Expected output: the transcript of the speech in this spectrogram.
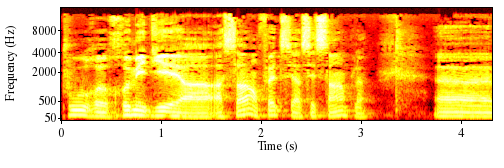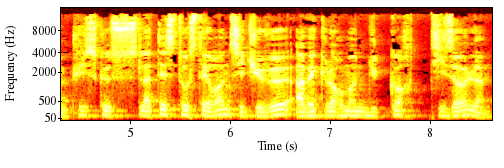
pour remédier à, à ça? En fait, c'est assez simple. Euh, puisque la testostérone, si tu veux, avec l'hormone du cortisol,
